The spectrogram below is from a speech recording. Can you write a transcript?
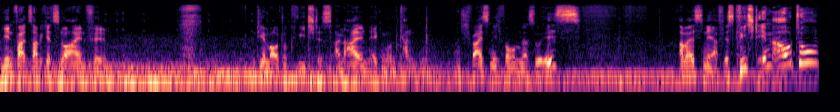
Jedenfalls habe ich jetzt nur einen Film. Und hier im Auto quietscht es an allen Ecken und Kanten. Ich weiß nicht, warum das so ist. Aber es nervt. Es quietscht im Auto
